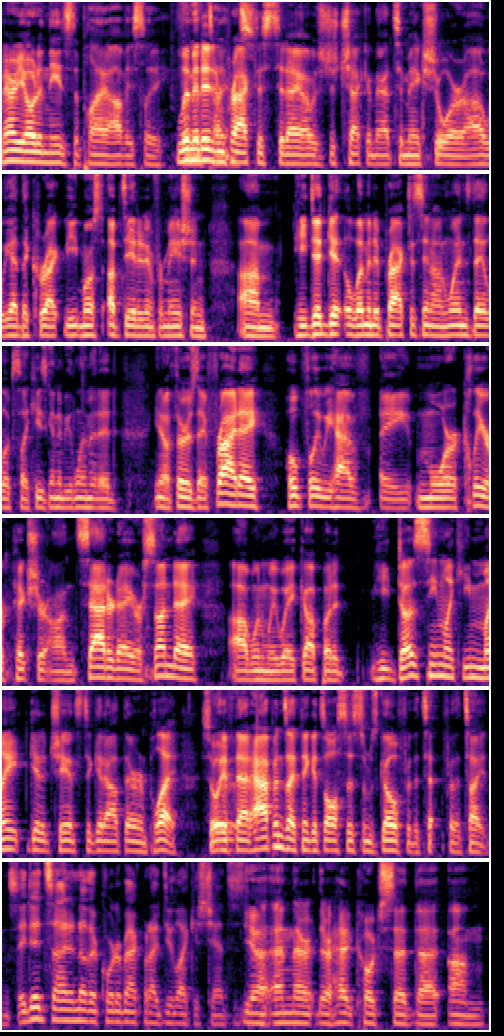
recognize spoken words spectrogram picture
Mariota needs to play, obviously. limited in practice today. I was just checking that to make sure uh, we had the correct, the most updated information. Um, he did get a limited practice in on Wednesday. Looks like he's going to be limited, you know, Thursday, Friday. Hopefully, we have a more clear picture on Saturday or Sunday uh, when we wake up. But it, he does seem like he might get a chance to get out there and play. So if that happens, I think it's all systems go for the t- for the Titans. They did sign another quarterback, but I do like his chances. Yeah, play. and their their head coach said that um,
